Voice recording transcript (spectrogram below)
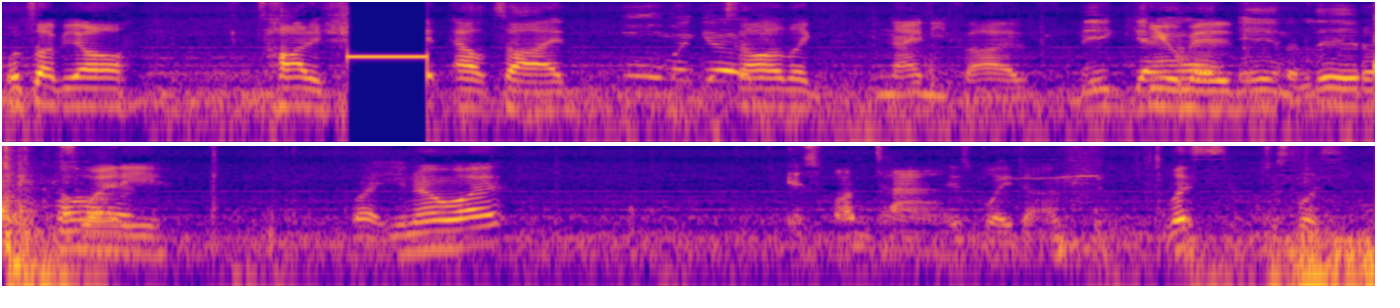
What's up, y'all? It's hot as shit outside. Oh my god. It's all like 95, Big guy humid, in a little car. sweaty. But you know what? It's fun time. It's play playtime. listen, just listen.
